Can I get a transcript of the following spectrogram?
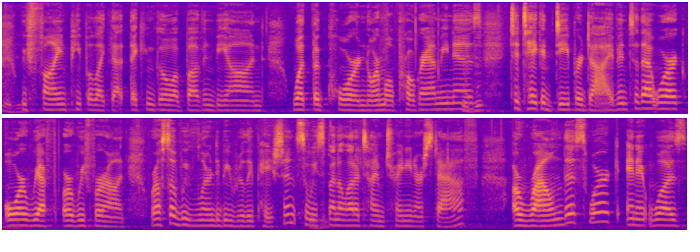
Mm-hmm. We find people like that. They can go above and beyond what the core normal programming is mm-hmm. to take a deeper dive into that work or ref, or refer on. We're also we've learned to be really patient, so we spend a lot of time training our staff around this work, and it was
